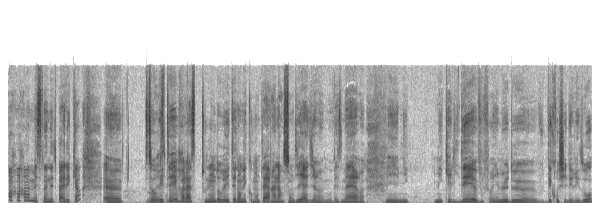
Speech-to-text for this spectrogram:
Mais ce n'est pas le cas. Euh, ça aurait été voilà tout le monde aurait été dans les commentaires à l'incendier à dire mauvaise mère mais, mais mais quelle idée vous feriez mieux de vous décrocher des réseaux.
